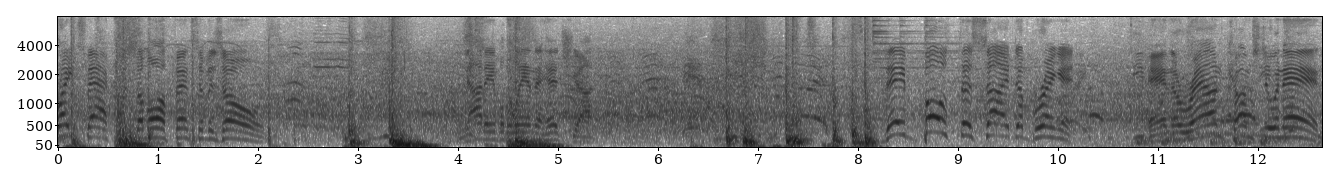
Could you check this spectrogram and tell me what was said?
right back with some offense of his own. Not able to land the headshot. They both decide to bring it. And the round comes to an end.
